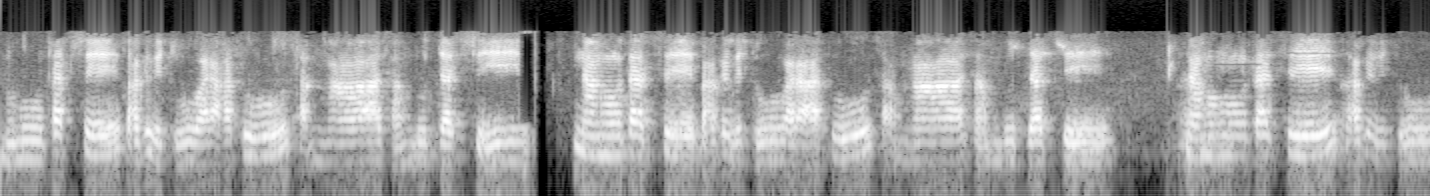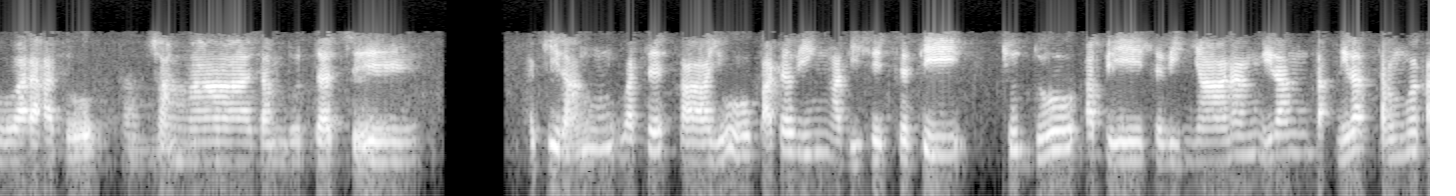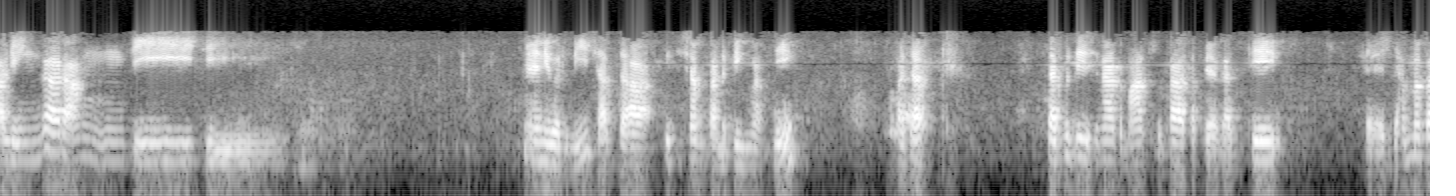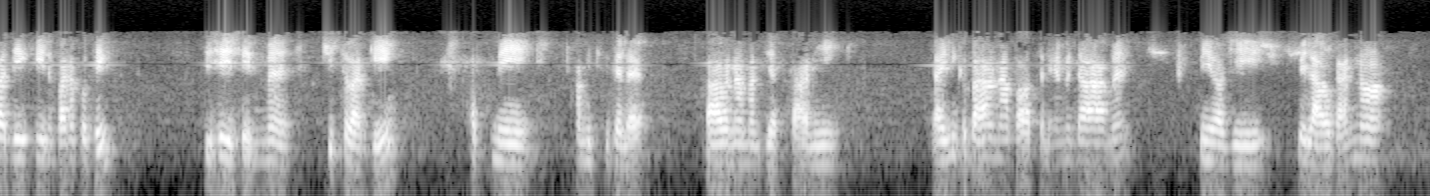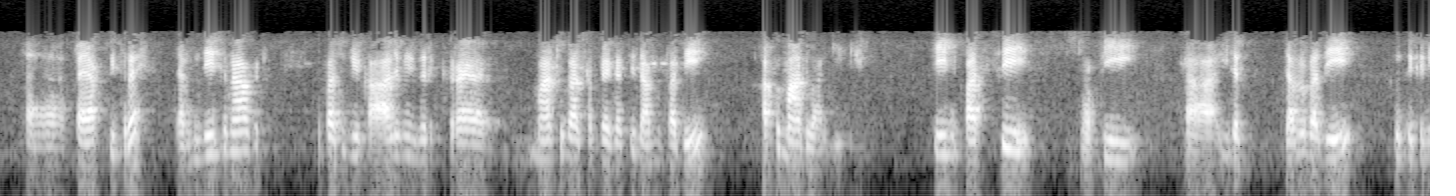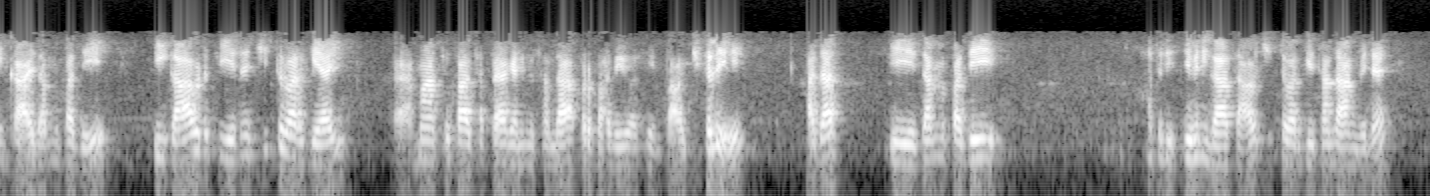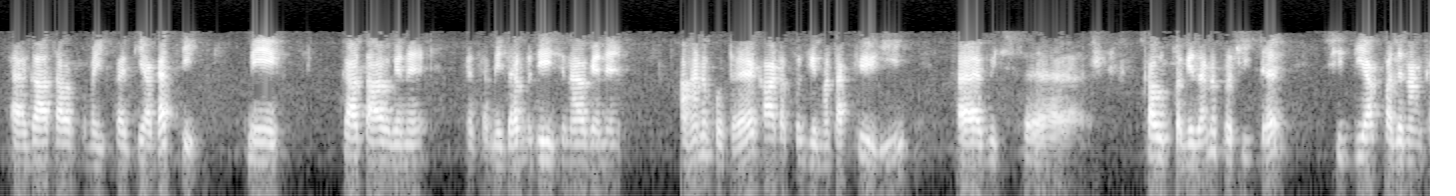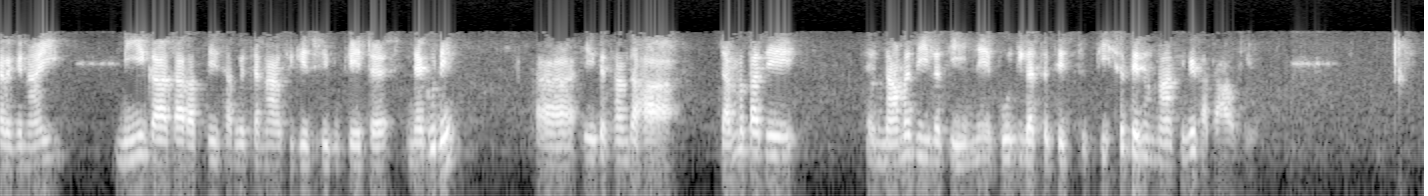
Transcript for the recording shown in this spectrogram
නමෝ තස්සේ භගවතු වරහතෝ සම්මා සම්බුද්දස්සේ. නමෝ තස්සේ භගවතු වරහතෝ සම්මා සම්බුද්දස්සේ. නමෝ තස්සේ භගවතු වරහතෝ සම්මා සම්බුද්දස්සේ. අකිරං වත කායෝ පඨවින් අධිශෙස්සති චුද්ධෝ අපේත විඥානං නිරන්ත නිරත්තංව කලින්ගරං තීති. එනිවර්ණී සත්තා විචසම්පන්න පින්වත්නි අද සර්වදේශනාට මාතෘකා සපයා ගත්තේ ධම්මපදයේ කියන බණ පොතේ විශේෂයෙන්ම චිත්ත වර්ගයේ අත් මේ අමිතිකල භාවනා මධ්‍යස්ථානයේ දෛනික භාවනා පවත්වන හැමදාම මේ වගේ වෙලාව ගන්නවා පැයක් විතර ධර්ම දේශනාවකට පසුගිය කාලෙම ඉවර කර මාතුකා සපයගත්තේ ධම්මපදේ අපමාද වර්ගයේ. ඊට පස්සේ අපි ඊට ධම්මපදේ කුද්දකනිකාය ධම්මපදේ ඊ ගාවට තියෙන චිත්ත වර්ගයයි මාතුකා සපයා ගැනීම සඳහා ප්‍රභාවී වශයෙන් පාවිච්චි කළේ. අද ඒ ධම්මපදේ 42 වෙනි ගාථාව චිත්ත වර්ගයේ සඳහන් වෙන ගාථාවක් තමයි ඉස්සර කියාගත්තේ. මේ ගාථාව ගැන මේ ධර්ම දේශනාව ගැන අහනකොට කාටත් වගේ මතක් වෙවි කවුරුත් වගේ දන්න ප්‍රසිද්ධ සිද්ධියක් පදනම් කරගෙනයි මේ ගාථා රත්නේ සර්වචනාසිකේ ශ්‍රී මුකේට නැගුණේ. ඒක සඳහා ධම්මපදේ නම දීලා තියෙන්නේ පූතිගත තිස්ස තෙරුණාසිකේ කතාව කියලා.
